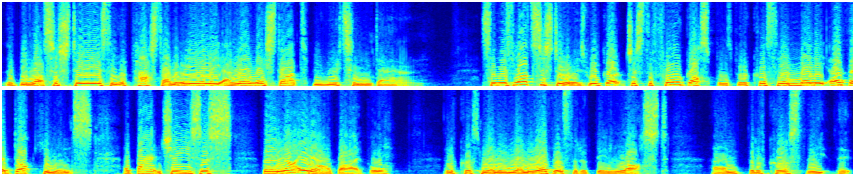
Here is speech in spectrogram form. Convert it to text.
there'd be lots of stories that were passed on orally, and then they start to be written down. So there's lots of stories. We've got just the four Gospels, but of course there are many other documents about Jesus that are not in our Bible, and of course many, many others that have been lost. Um, but of course the, the,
